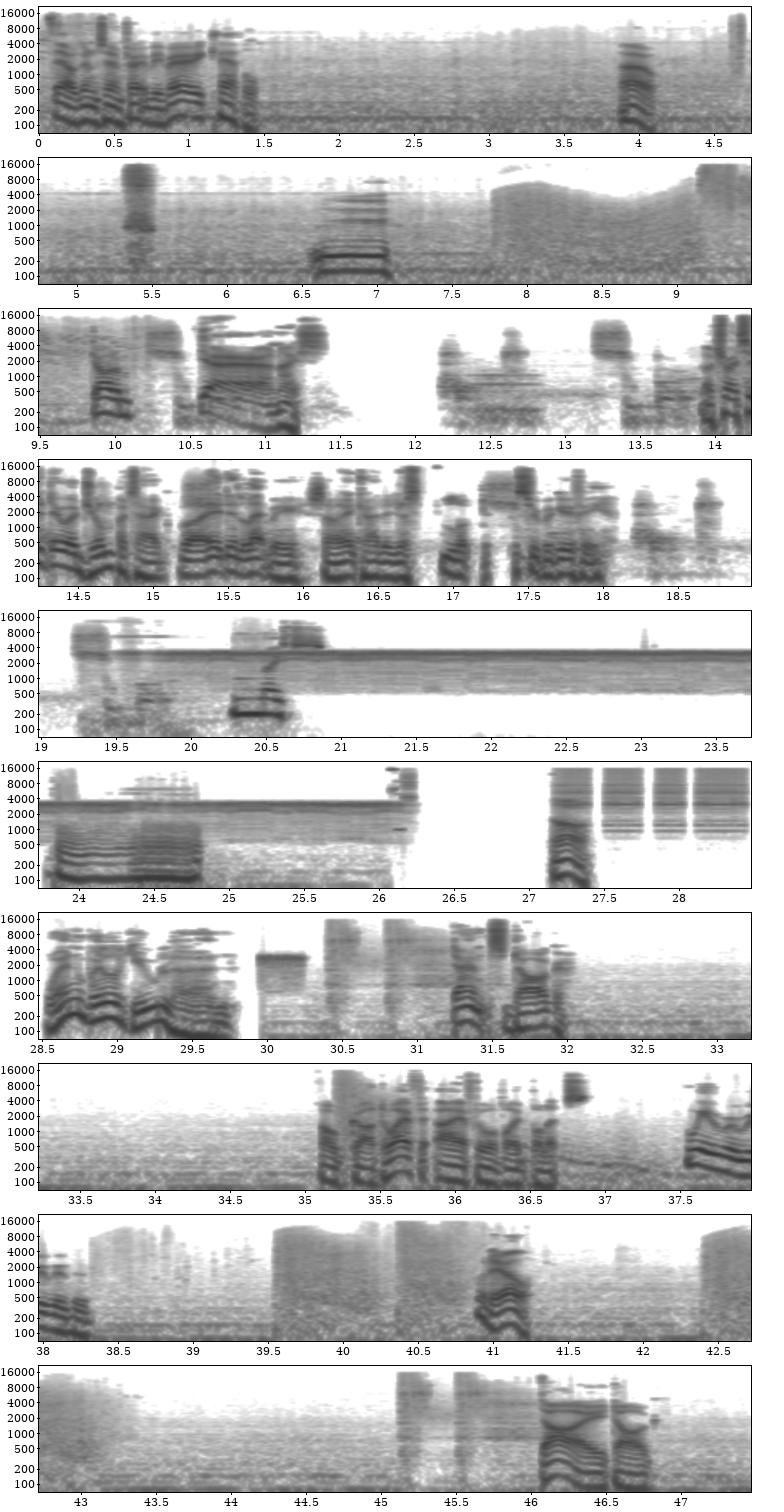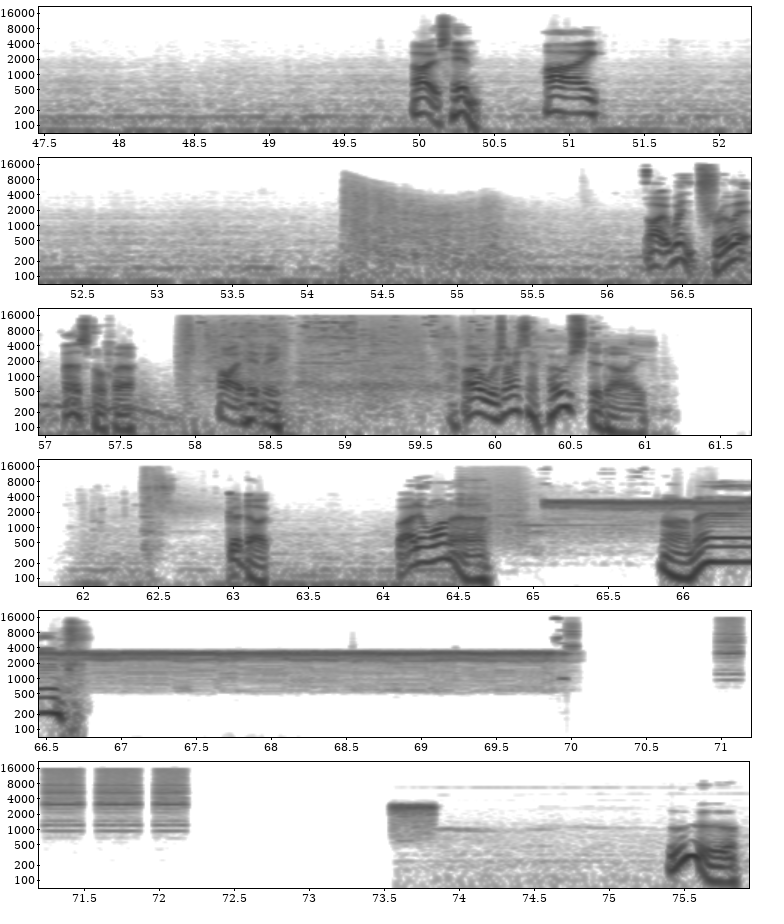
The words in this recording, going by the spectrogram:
There, I was going to I'm trying to be very careful. Oh. Hmm. Got him. Yeah, nice. I tried to do a jump attack, but it didn't let me, so it kind of just looked super goofy. Nice. Oh. When will you learn? Dance, dog. Oh god, do I have to- I have to avoid bullets. Wee wee wee wee wee. What the hell? Die, dog. Oh, it's him. Hi. Oh, it went through it? That's not fair. Oh, it hit me. Oh, was I supposed to die? Good dog. But I didn't want to. Oh man. Ooh.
